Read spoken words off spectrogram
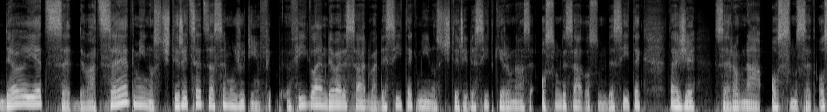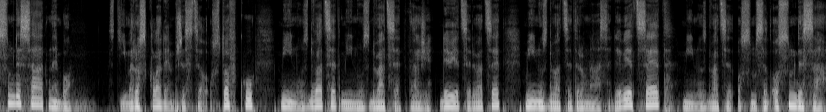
920 minus 40, zase můžu tím fíglem, 92 desítek minus 4 desítky rovná se 88 desítek, takže se rovná 880 nebo s tím rozkladem přes celou stovku minus 20 minus 20. Takže 920 minus 20 rovná se 900 minus 20 880.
